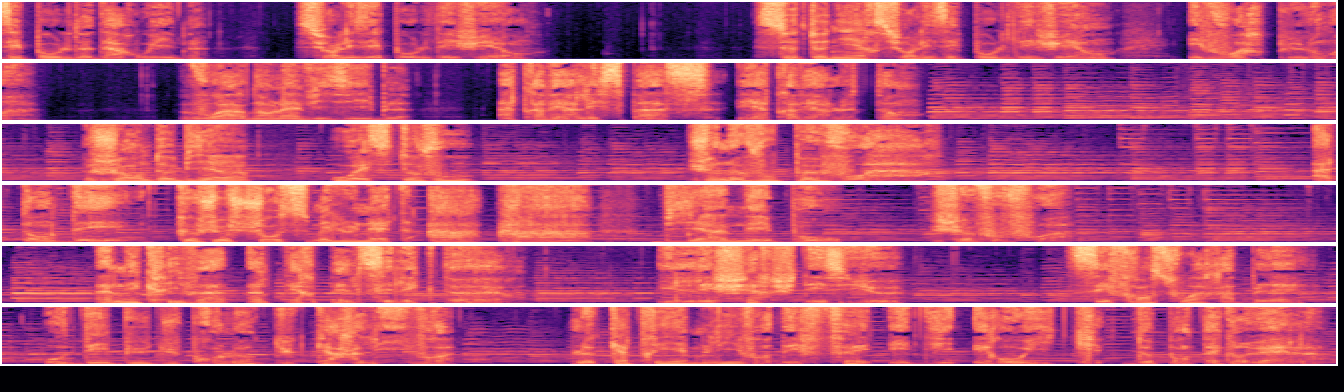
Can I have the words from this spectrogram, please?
les épaules de Darwin, sur les épaules des géants. Se tenir sur les épaules des géants et voir plus loin. Voir dans l'invisible, à travers l'espace et à travers le temps. Jean de bien, où êtes-vous? Je ne vous peux voir. Attendez que je chausse mes lunettes. Ah, ah, bien et beau, je vous vois. Un écrivain interpelle ses lecteurs. Il les cherche des yeux. C'est François Rabelais, au début du prologue du quart livre, le quatrième livre des faits et dits héroïques de Pantagruel.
